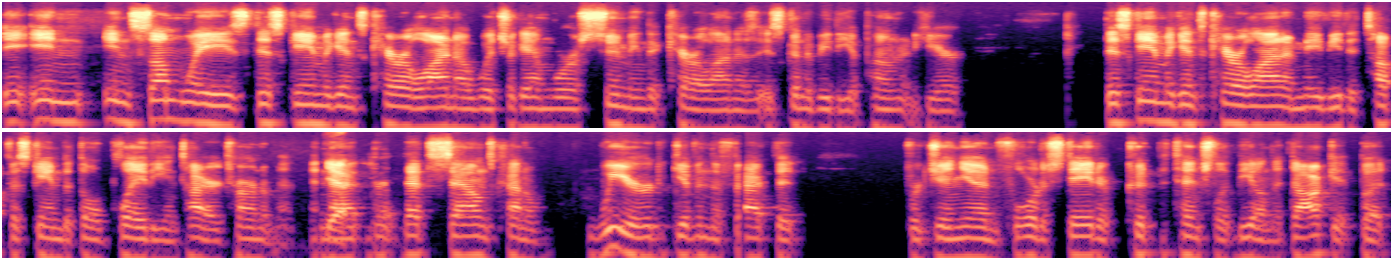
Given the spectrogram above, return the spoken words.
In in some ways, this game against Carolina, which again we're assuming that Carolina is, is going to be the opponent here, this game against Carolina may be the toughest game that they'll play the entire tournament. And Yeah. that, that sounds kind of weird given the fact that Virginia and Florida State are, could potentially be on the docket. But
